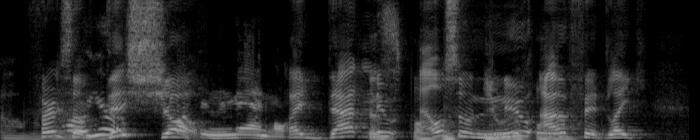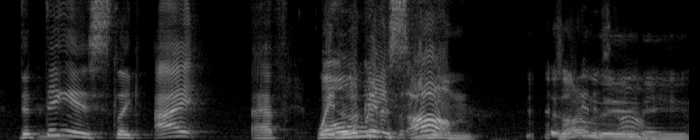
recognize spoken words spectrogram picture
oh first Oh, off, you're this shot, Fucking man. like that new, That's fucking also new outfit. Like, the thing is, like, I have. Wait, look at his arm. His arm, his arm. they,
